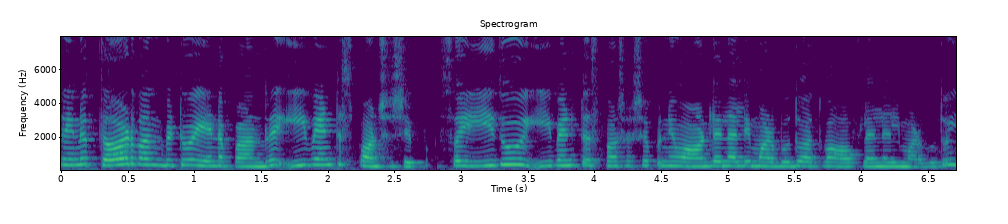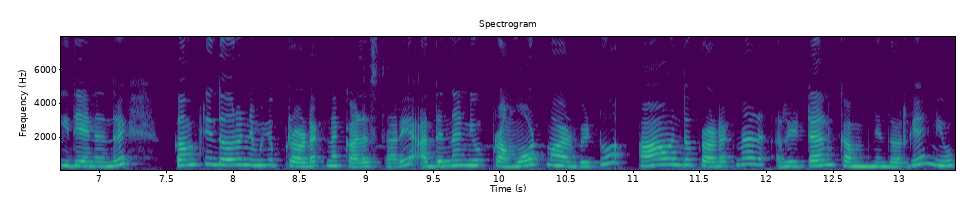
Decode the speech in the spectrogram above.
ಸೊ ಇನ್ನು ತರ್ಡ್ ಬಂದುಬಿಟ್ಟು ಏನಪ್ಪ ಅಂದರೆ ಈವೆಂಟ್ ಸ್ಪಾನ್ಸರ್ಶಿಪ್ ಸೊ ಇದು ಈವೆಂಟ್ ಸ್ಪಾನ್ಸರ್ಶಿಪ್ ನೀವು ಆನ್ಲೈನಲ್ಲಿ ಮಾಡ್ಬೋದು ಅಥವಾ ಆಫ್ಲೈನಲ್ಲಿ ಮಾಡ್ಬೋದು. ಇದೇನೆಂದರೆ ಕಂಪ್ನಿದವರು ನಿಮಗೆ ಪ್ರಾಡಕ್ಟ್ನ ಕಳಿಸ್ತಾರೆ. ಅದನ್ನು ನೀವು ಪ್ರಮೋಟ್ ಮಾಡಿಬಿಟ್ಟು ಆ ಒಂದು ಪ್ರಾಡಕ್ಟ್ನ ರಿಟರ್ನ್ ಕಂಪ್ನಿದವ್ರಿಗೆ ನೀವು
